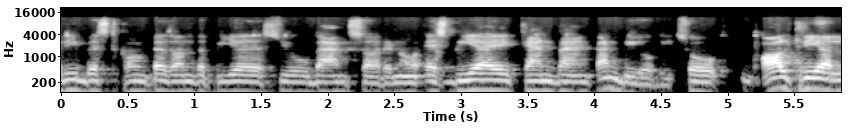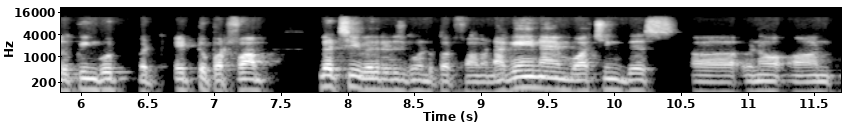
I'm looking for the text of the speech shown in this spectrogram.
three best counters on the PSU banks are, you know, SBI, Can Bank, and BOB. So all three are looking good, but yet to perform. Let's see whether it is going to perform. And again, I'm watching this, uh, you know, on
